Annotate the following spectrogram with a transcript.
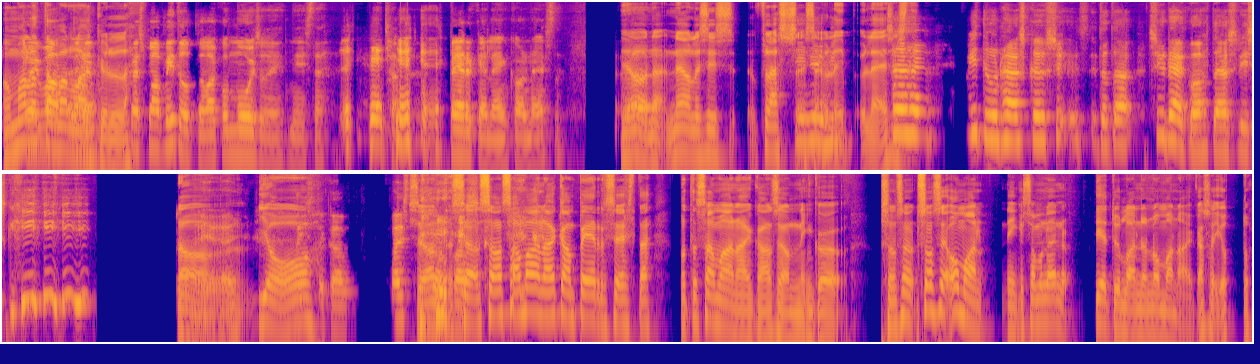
Omalla oli tavallaan vaan, kyllä. Olisi vaan vituttavaa, kun muistutit niistä perkeleen koneesta. Joo, ne, ne oli siis flasheissa yli, yleisesti. Vitun hauska sy, tota, sydänkohtausriski. No, joo. Se on, se, on, se on samaan aikaan perseestä, mutta samaan aikaan se on, niinku, se, on, se, se on se oman, niinku, semmoinen tietynlainen oman aikansa juttu.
